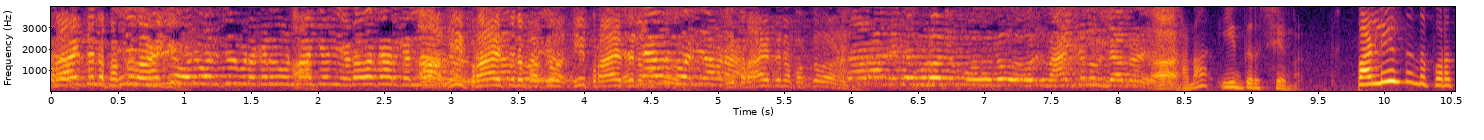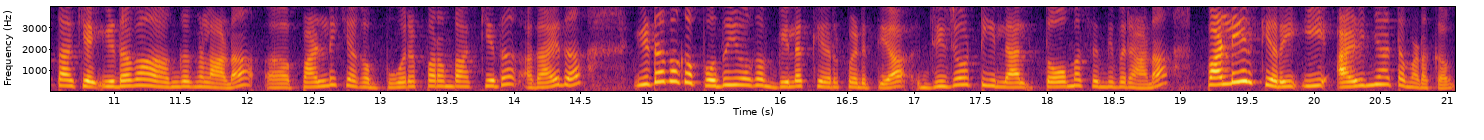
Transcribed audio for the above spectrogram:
പ്രായത്തിന്റെ പക്വത നീ പ്രായത്തിന്റെ പക്വത നീ പ്രായത്തിന്റെ പ്രായത്തിന്റെ പക്വത. ആണ് ഈ ദൃശ്യങ്ങൾ. പള്ളിയിൽ നിന്ന് പുറത്താക്കിയ ഇടവക അംഗങ്ങളാണ് പള്ളിക്കകം പൂരപ്പറമ്പാക്കിയത്. അതായത് ഇടവക പൊതുയോഗം വിലക്കേർപ്പെടുത്തിയ ജിജോ ടി ലാൽ തോമസ് എന്നിവരാണ് പള്ളിയിൽ കയറി ഈ അഴിഞ്ഞാട്ടമടക്കം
